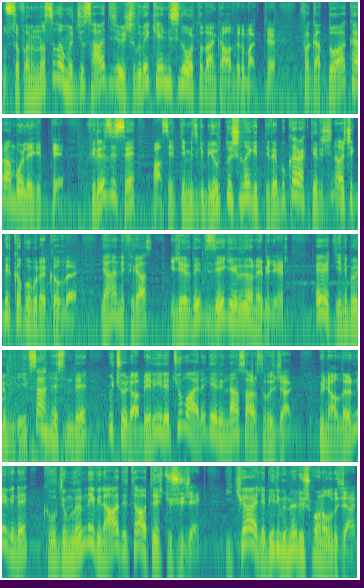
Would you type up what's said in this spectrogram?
Mustafa'nın nasıl amacı sadece Işıl'ı ve kendisini ortadan kaldırmaktı. Fakat Doğa karambole gitti. Firaz ise bahsettiğimiz gibi yurt dışına gitti ve bu karakter için açık bir kapı bırakıldı. Yani Firaz ileride diziye geri dönebilir. Evet yeni bölümün ilk sahnesinde 3 ölü haberiyle tüm aile derinden sarsılacak. Ünalların evine, kılcımların evine adeta ateş düşecek. İki aile birbirine düşman olacak.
